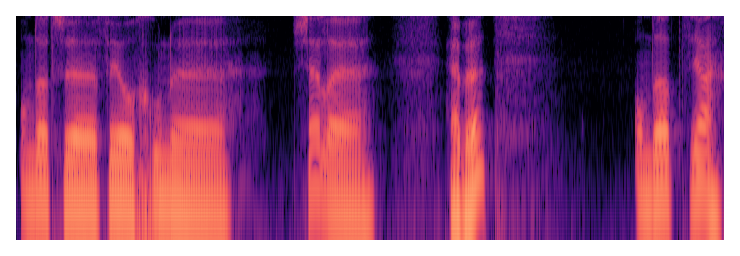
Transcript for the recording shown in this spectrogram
omdat ze veel groene cellen hebben. Omdat, ja,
